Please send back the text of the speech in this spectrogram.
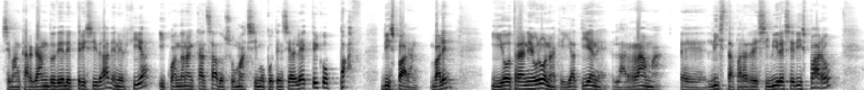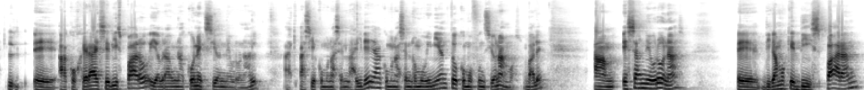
Se van cargando de electricidad, de energía, y cuando han alcanzado su máximo potencial eléctrico, ¡paf! disparan, ¿vale? Y otra neurona que ya tiene la rama eh, lista para recibir ese disparo, eh, acogerá ese disparo y habrá una conexión neuronal. Así es como nacen las ideas, como nacen los movimientos, cómo funcionamos, ¿vale? Esas neuronas, eh, digamos que disparan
